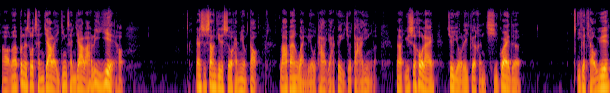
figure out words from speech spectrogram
啊，那不能说成家了，已经成家了，立业哈。但是上帝的时候还没有到，拉班挽留他，雅各也就答应了。那于是后来就有了一个很奇怪的一个条约。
